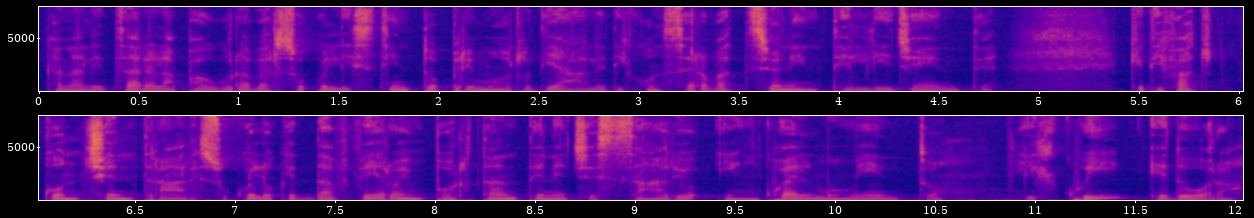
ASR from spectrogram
canalizzare la paura verso quell'istinto primordiale di conservazione intelligente che ti fa concentrare su quello che davvero è importante e necessario in quel momento, il qui ed ora.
